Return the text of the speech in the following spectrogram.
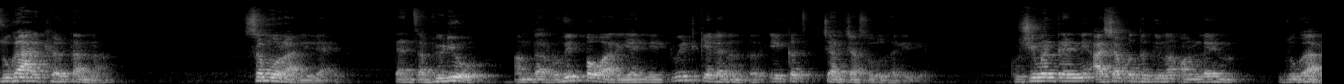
जुगार खेळताना समोर आलेले आहेत. त्यांचा व्हिडिओ आमदार रोहित पवार यांनी ट्विट केल्यानंतर एकच चर्चा सुरू झालेली आहे. कृषी मंत्र्यांनी अशा पद्धतीनं ऑनलाईन जुगार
